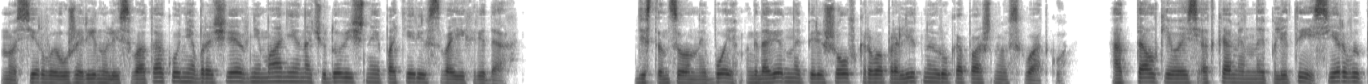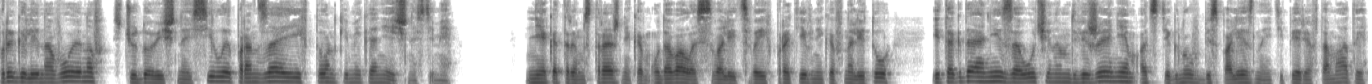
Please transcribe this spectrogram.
Но сервы уже ринулись в атаку, не обращая внимания на чудовищные потери в своих рядах. Дистанционный бой мгновенно перешел в кровопролитную рукопашную схватку. Отталкиваясь от каменной плиты, сервы прыгали на воинов с чудовищной силой, пронзая их тонкими конечностями. Некоторым стражникам удавалось свалить своих противников на лету, и тогда они заученным движением, отстегнув бесполезные теперь автоматы,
